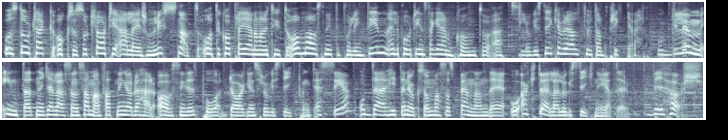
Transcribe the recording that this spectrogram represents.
Och stort tack också såklart till alla er som lyssnat. Återkoppla gärna vad ni tyckte om avsnittet på LinkedIn eller på vårt Instagramkonto att logistik överallt utan prickar. Och glöm inte att ni kan läsa en sammanfattning av det här avsnittet på dagenslogistik.se och där hittar ni också en massa spännande och aktuella logistiknyheter. Vi hörs!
